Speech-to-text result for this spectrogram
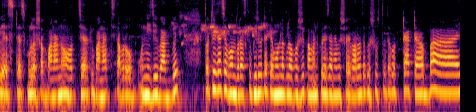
পেস্ট টেস্টগুলো সব বানানো হচ্ছে আর কি, বানাচ্ছে, তারপরে ও নিজেই বাটবে। তো ঠিক আছে বন্ধুরা, আজকে ভিডিওটা কেমন লাগল অবশ্যই কমেন্ট করে জানাবে। সবাই ভালো থেকো, সুস্থ থেকো, টাটা বাই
